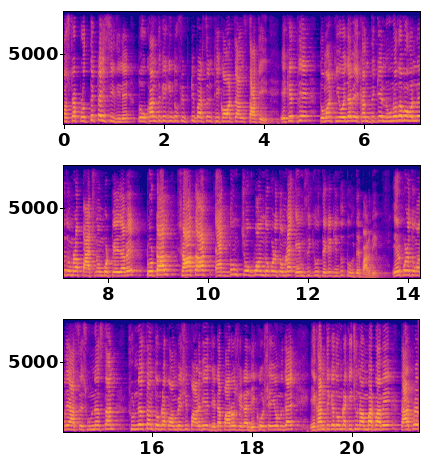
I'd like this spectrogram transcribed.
দশটা প্রত্যেকটাই সি দিলে, তো ওখান থেকে কিন্তু ফিফটি পার্সেন্ট ঠিক হওয়ার চান্স থাকে। এক্ষেত্রে তোমার কি হয়ে যাবে? এখান থেকে ন্যূনতম হলে তোমরা পাঁচ নম্বর পেয়ে যাবে। টোটাল সাত, আট একদম চোখ বন্ধ করে তোমরা এমসিকিউ থেকে কিন্তু তুলতে পারবে। এরপরে তোমাদের আসছে শূন্যস্থান। শূন্যস্থান তোমরা কম বেশি পারবে, যেটা পারো সেটা লেখো সেই অনুযায়ী। এখান থেকে তোমরা কিছু নাম্বার পাবে। তারপরে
